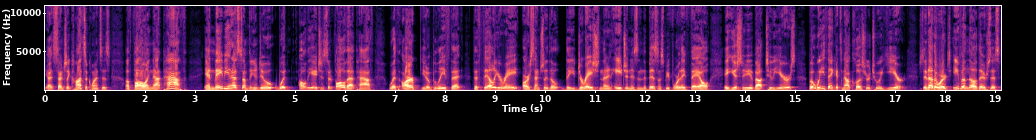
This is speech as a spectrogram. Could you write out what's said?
essentially, consequences of following that path. And maybe it has something to do with all the agents that follow that path with our, you know, belief that the failure rate or essentially the, the duration that an agent is in the business before they fail, it used to be about two years, but we think it's now closer to a year. So in other words, even though there's this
